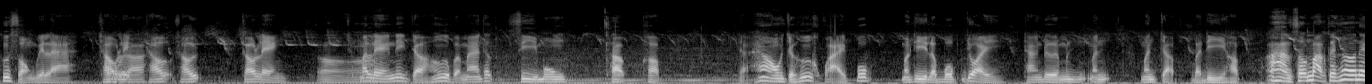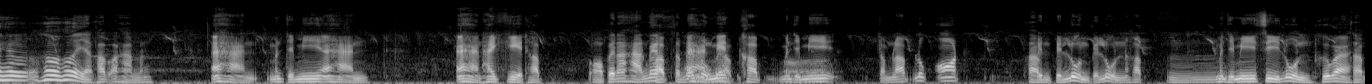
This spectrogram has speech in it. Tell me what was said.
คือสองเวลาเช้าสองเลเวยลา เช้าเช้าเช้าแรงอ๋อมะแรงนี่จะฮือประมาณสักสี่โมงครับครับเนี่ยถ้าเราจะฮือขวายปุ๊บบางทีระบบย่อยทางเดินมันมันมันจะบดีครับ อาหารส่วนมากที่ฮื้อนี่ฮื้อฮื้อฮื้ออย่างครับ อาหารมันอาหารมันจะมีอาหารอาหารไฮเกรดครับ อ๋อเป็นอาหารเม็ดครับสำเร็จอาหารรูปเม็ดครับ ครับ มันจะมีสำหรับลูกออด ครับเป็นเป็นรุ่นเป็นรุ่นนะครับ อืมันจะมีสี่รุ่นคือว่าครับ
